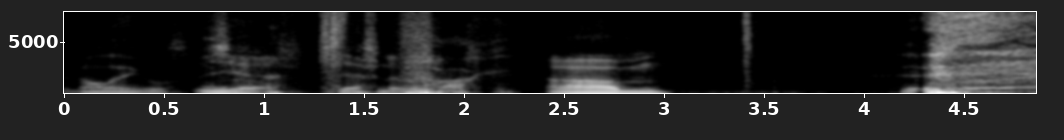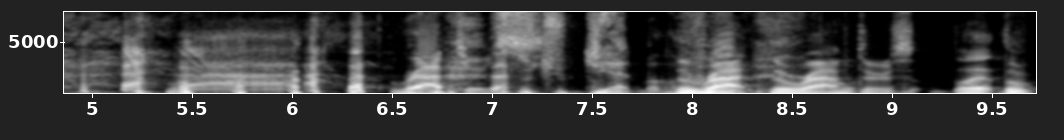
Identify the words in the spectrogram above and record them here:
in all angles. So, Yeah, definitely. Fuck. Um, Raptors. That's what you get, motherfucker. The rat, the Raptors. Let the,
